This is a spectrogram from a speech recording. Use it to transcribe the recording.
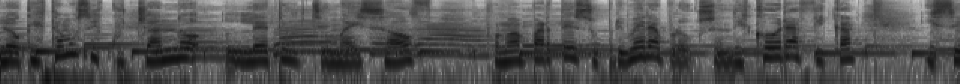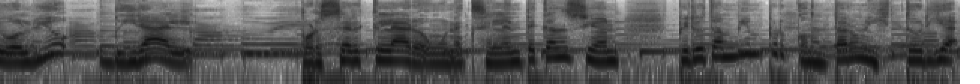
Lo que estamos escuchando, Letter to Myself, forma parte de su primera producción discográfica y se volvió viral por ser claro una excelente canción, pero también por contar una historia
